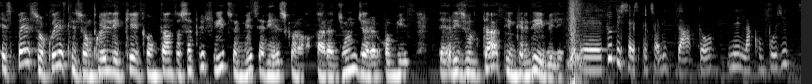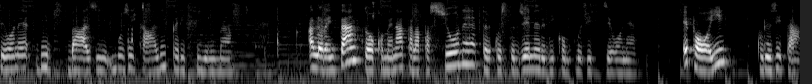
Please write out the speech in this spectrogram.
E spesso questi sono quelli che con tanto sacrificio invece riescono a raggiungere obi- eh, risultati incredibili. Eh, tu ti sei specializzato nella composizione di basi musicali per i film. Allora, intanto come è nata la passione per questo genere di composizione? E poi curiosità,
